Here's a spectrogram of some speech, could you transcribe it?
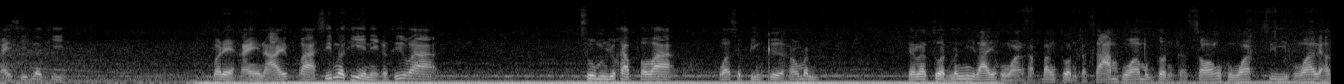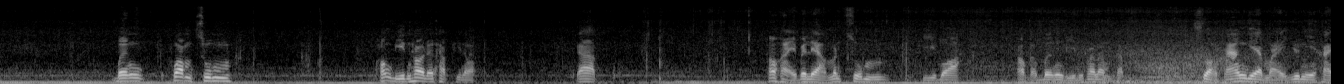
หายสิบนาทีไม่ได้หายหลายว่าสิบนาทีนี่ก็ถือว่าซุ่มอยู่ครับ เพราะว่าหัวสปริงเกอร์เขามันแต่ละต้นมันมีหลายหัวครับ บางต้นก็สามหัว บางต้นก็สองหัวสี่หัวแล้ว เบิ้งความซุ่มของดินเขาเลยครับพี่น้องก็เขาหายไปแล้วมันซุ่มผีบอ เอากับเบิงดินเขานำครับส่วงหางแย่ใหม่อยู่นี่ให้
